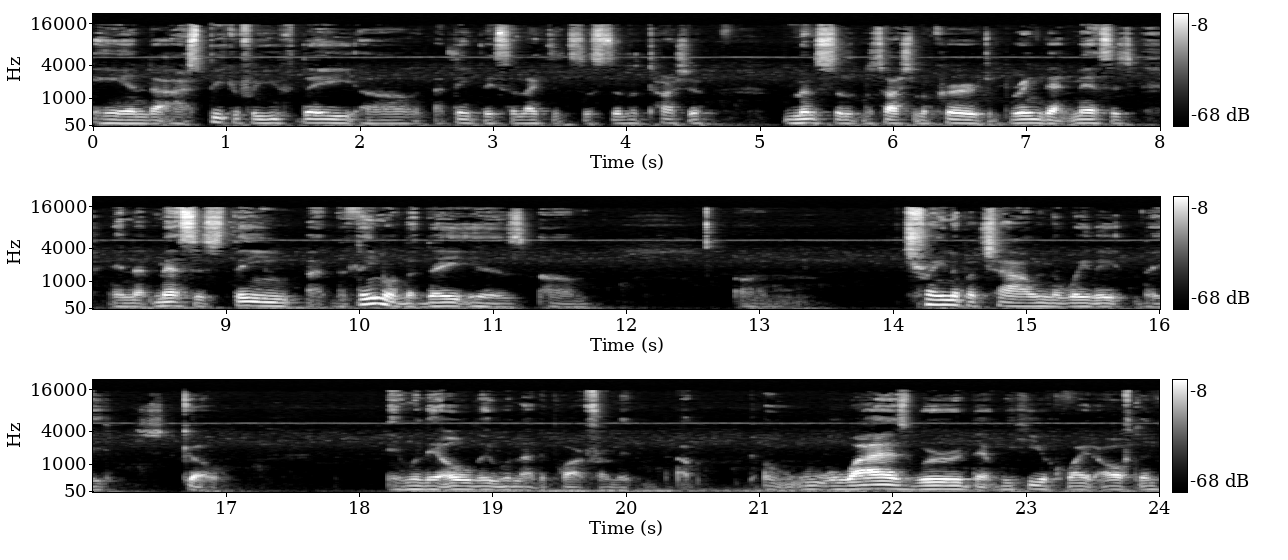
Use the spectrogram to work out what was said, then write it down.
And uh, our speaker for Youth Day, uh, I think they selected Sister Latasha, Minister Latasha McCurry to bring that message. And that message theme, uh, the theme of the day is um, um, train up a child in the way they, they go. They will not depart from it. A, a wise word that we hear quite often,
